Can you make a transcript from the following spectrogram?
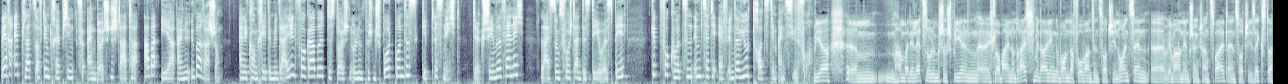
wäre ein Platz auf dem Treppchen für einen deutschen Starter aber eher eine Überraschung. Eine konkrete Medaillenvorgabe des Deutschen Olympischen Sportbundes gibt es nicht. Dirk Schimmelfennig, Leistungsvorstand des DOSB, gibt vor kurzem im ZDF-Interview trotzdem ein Ziel vor. Wir ähm, haben bei den letzten Olympischen Spielen, äh, ich glaube, 31 Medaillen gewonnen. Davor waren es in Sochi 19. Äh, wir waren in Pyeongchang Zweiter, in Sochi Sechster.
